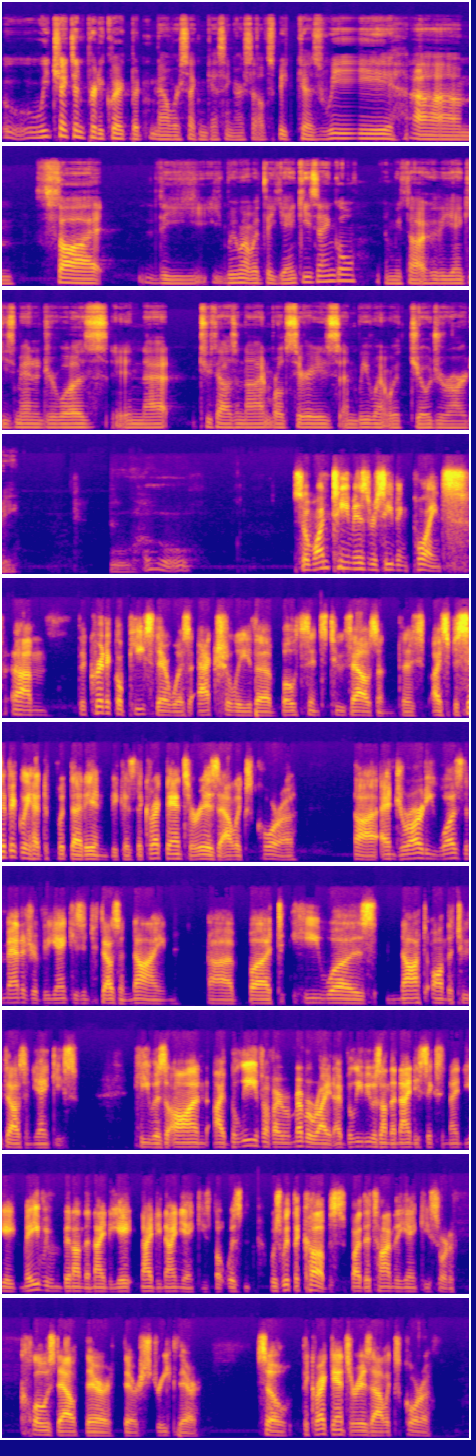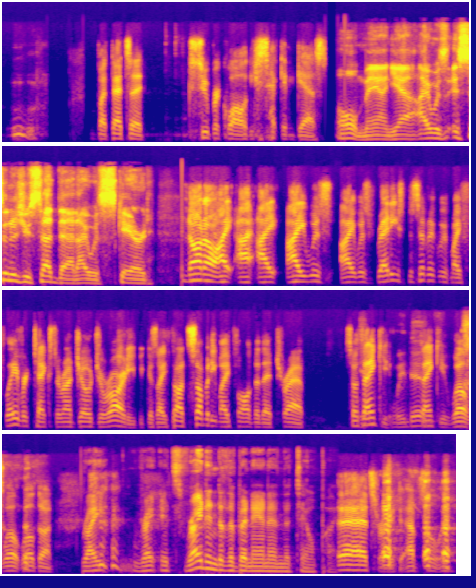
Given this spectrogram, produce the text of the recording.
We checked in pretty quick, but now we're second guessing ourselves because we um, thought the we went with the Yankees angle, and we thought who the Yankees manager was in that 2009 World Series, and we went with Joe Girardi. So one team is receiving points. Um, the critical piece there was actually the both since 2000. The- I specifically had to put that in because the correct answer is Alex Cora. Uh, and Girardi was the manager of the Yankees in 2009, uh, but he was not on the 2000 Yankees. He was on, I believe, if I remember right, I believe he was on the 96 and 98, may have even been on the 98, 99 Yankees, but was was with the Cubs by the time the Yankees sort of closed out their their streak there. So the correct answer is Alex Cora Ooh. but that's a super quality second guess. Oh man, yeah. I was as soon as you said that, I was scared. No, no, I, I, I, I was, I was ready specifically with my flavor text around Joe Girardi because I thought somebody might fall into that trap. So thank you, We did. thank you. Well, well, well done. Right, right. It's right into the banana in the tailpipe. That's right, absolutely,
